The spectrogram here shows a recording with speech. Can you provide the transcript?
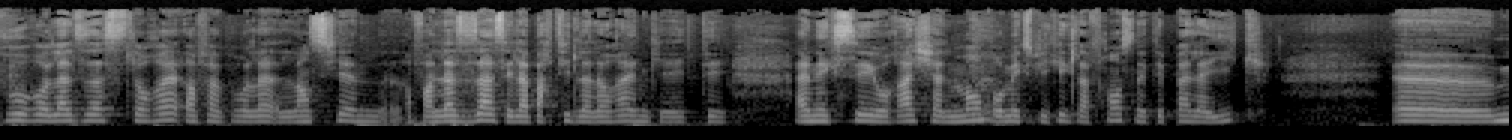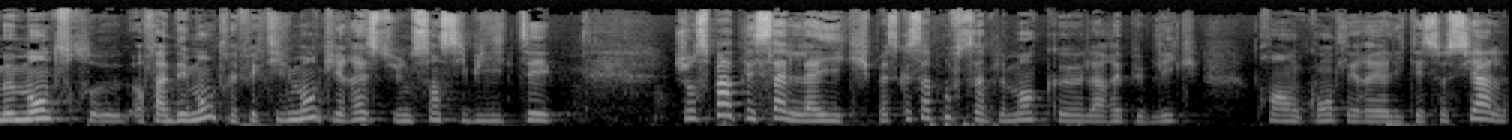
pour l'Alsace-Lorraine, enfin pour l'ancienne, enfin l'Alsace et la partie de la Lorraine qui a été annexée au Reich allemand pour m'expliquer que la France n'était pas laïque, euh, me montre, enfin démontre effectivement qu'il reste une sensibilité. J'ose pas appeler ça laïque parce que ça prouve simplement que la République prend en compte les réalités sociales.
